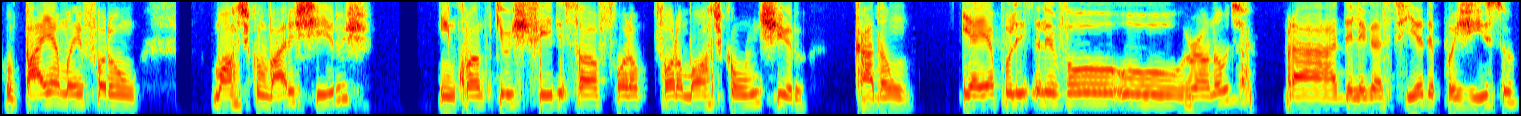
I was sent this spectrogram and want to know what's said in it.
O pai e a mãe foram mortos com vários tiros, enquanto que os filhos só foram, foram mortos com um tiro, cada um. E aí a polícia levou o Ronald para a delegacia depois disso,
